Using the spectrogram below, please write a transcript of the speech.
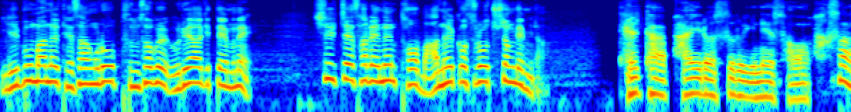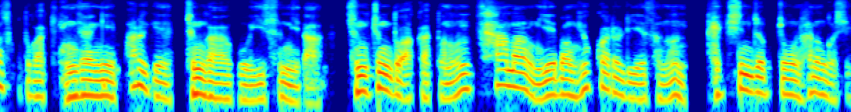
일부만을 대상으로 분석을 의뢰하기 때문에 실제 사례는 더 많을 것으로 추정됩니다. 델타 바이러스로 인해서 확산 속도가 굉장히 빠르게 증가하고 있습니다. 중증도 악화 또는 사망 예방 효과를 위해서는 백신 접종을 하는 것이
